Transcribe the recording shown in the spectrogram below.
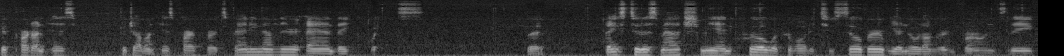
Good part on his, good job on his part for expanding down there, and they quit. But thanks to this match, me and Quill were promoted to silver. We are no longer in bronze league.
